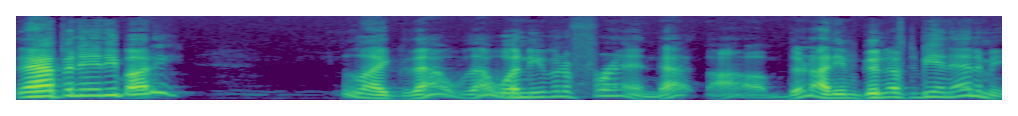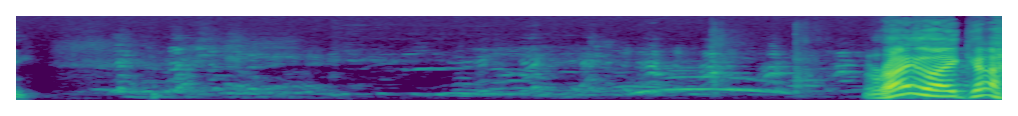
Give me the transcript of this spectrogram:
That happened to anybody? Like that, that wasn't even a friend. That uh, they're not even good enough to be an enemy. right? Like, uh,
